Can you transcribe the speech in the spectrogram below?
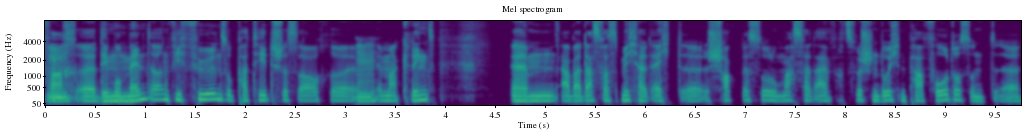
Mhm. einfach äh, den Moment irgendwie fühlen, so pathetisch es auch äh, Mhm. immer klingt. Ähm, aber das, was mich halt echt äh, schockt, ist so, du machst halt einfach zwischendurch ein paar Fotos und äh,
